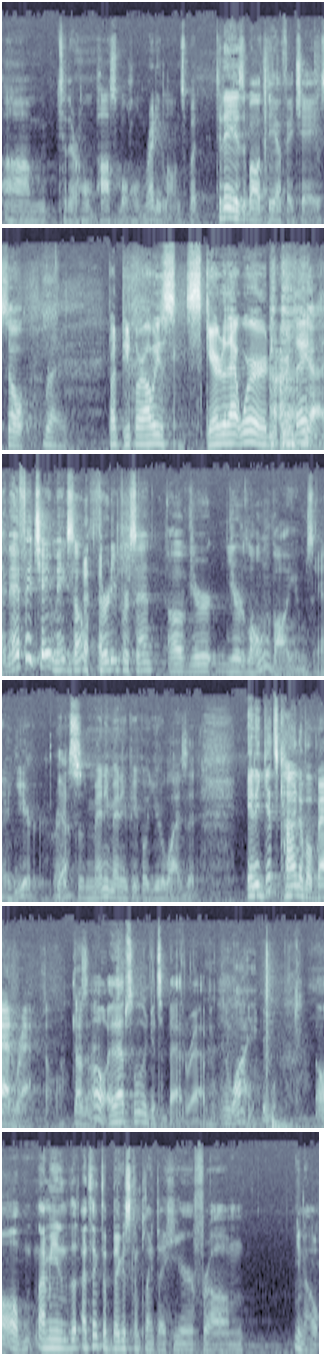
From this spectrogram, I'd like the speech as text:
um, to their home possible home ready loans. But today is about the FHA. So Right. But people are always scared of that word, aren't they? yeah, and FHA makes up thirty percent of your your loan volumes a year, right? Yes. So many many people utilize it, and it gets kind of a bad rap though, doesn't it? Oh, it absolutely gets a bad rap. Uh, and why? Oh, I mean, the, I think the biggest complaint I hear from, you know,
